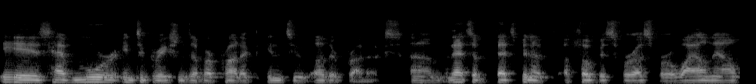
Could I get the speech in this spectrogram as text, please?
is have more integrations of our product into other products. Um, that's a that's been a, a, focus for us for a while now.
